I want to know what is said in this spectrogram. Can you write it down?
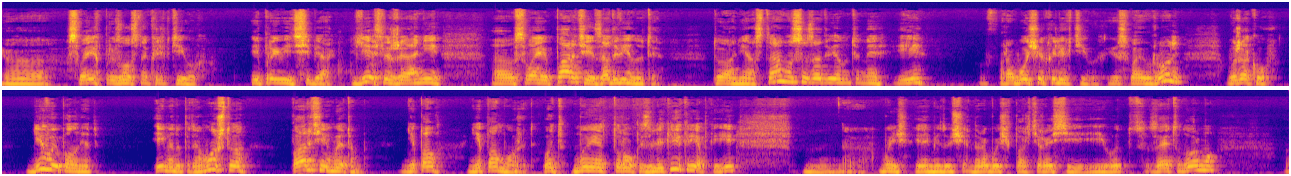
э, в своих производственных коллективах и проявить себя. Если же они в своей партии задвинуты, то они останутся задвинутыми и в рабочих коллективах, и свою роль вожаков не выполнят, именно потому что партиям в этом не, по, не поможет. Вот мы этот урок извлекли крепко, и мы, я имею в виду на рабочей партии России, и вот за эту норму э,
